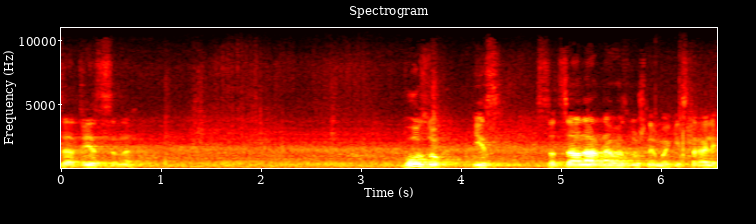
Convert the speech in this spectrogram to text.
соответственно, воздух из стационарной воздушной магистрали.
